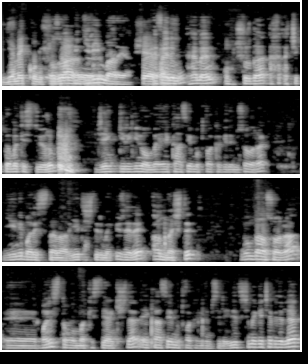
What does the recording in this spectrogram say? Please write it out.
yemek konusunda O zaman bir e, gireyim mi araya? şey yaparsın. Efendim hemen şurada açıklamak istiyorum. Cenk Girginol ve EKS Mutfak Akademisi olarak yeni baristalar yetiştirmek üzere anlaştık. Bundan sonra e, barista olmak isteyen kişiler EKS Mutfak Akademisi ile iletişime geçebilirler.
